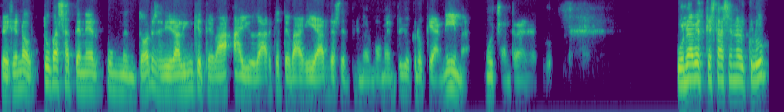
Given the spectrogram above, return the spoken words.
Pero dice, no, tú vas a tener un mentor, es decir, alguien que te va a ayudar, que te va a guiar desde el primer momento. Yo creo que anima mucho a entrar en el club. Una vez que estás en el club,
